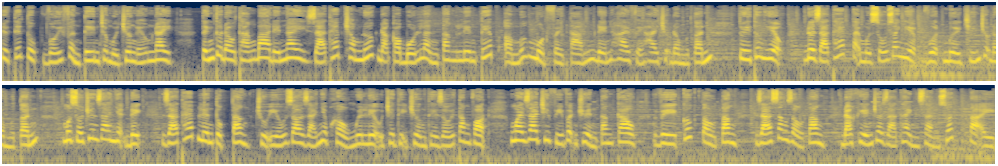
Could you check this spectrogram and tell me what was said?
Được tiếp tục với phần tin trong buổi trưa ngày hôm nay. Tính từ đầu tháng 3 đến nay, giá thép trong nước đã có 4 lần tăng liên tiếp ở mức 1,8 đến 2,2 triệu đồng một tấn, tùy thương hiệu, đưa giá thép tại một số doanh nghiệp vượt 19 triệu đồng một tấn. Một số chuyên gia nhận định giá thép liên tục tăng chủ yếu do giá nhập khẩu nguyên liệu trên thị trường thế giới tăng vọt. Ngoài ra chi phí vận chuyển tăng cao vì cước tàu tăng, giá xăng dầu tăng đã khiến cho giá thành sản xuất tại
